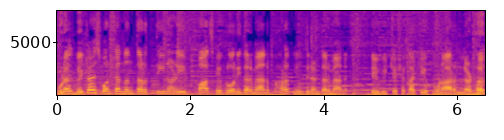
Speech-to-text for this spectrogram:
पुण्यात बेचाळीस वर्षांनंतर तीन आणि पाच फेब्रुवारी दरम्यान भारत न्यूझीलंड दरम्यान. डेव्हिड चषकाची होणार लढत.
